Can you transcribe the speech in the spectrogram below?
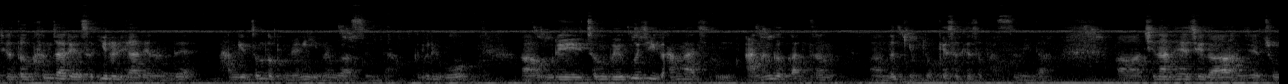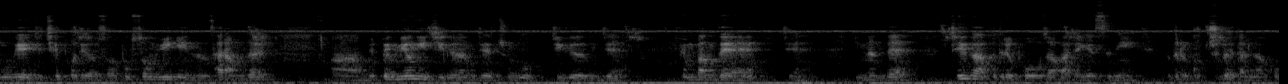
제가 더 큰 자리에서 일을 해야 되는데 한계점도 분명히 있는 것 같습니다. 그리고 아, 우리 정부의 의지가 강하지 않은 것 같은 아, 느낌도 계속해서 받습니다. 어, 지난해 제가 이제 중국에 이제 체포되어서 북송 위기에 있는 사람들 어, 몇백 명이 지금 이제 중국 지금 이제 변방대에 이제 있는데 제가 그들의 보호자가 되겠으니 그들을 구출해 달라고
